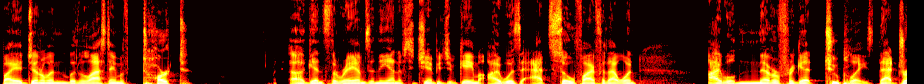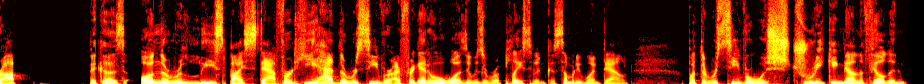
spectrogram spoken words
by a gentleman with the last name of Tartt against the Rams in the NFC Championship game. I was at SoFi for that one. I will never forget two plays. That drop, because on the release by Stafford, he had the receiver. I forget who it was. It was a replacement because somebody went down. But the receiver was streaking down the field, and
